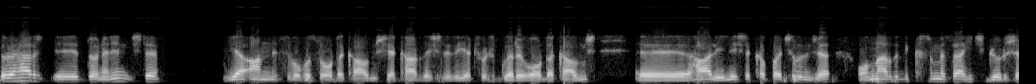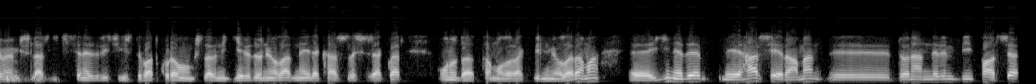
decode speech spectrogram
Böyle her e, dönenin işte ya annesi babası orada kalmış ya kardeşleri ya çocukları orada kalmış. E, haliyle işte kapı açılınca onlar da bir kısım mesela hiç görüşememişler. iki senedir hiç irtibat kuramamışlar. Hani geri dönüyorlar neyle karşılaşacaklar onu da tam olarak bilmiyorlar ama e, yine de e, her şeye rağmen e, dönenlerin bir parça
